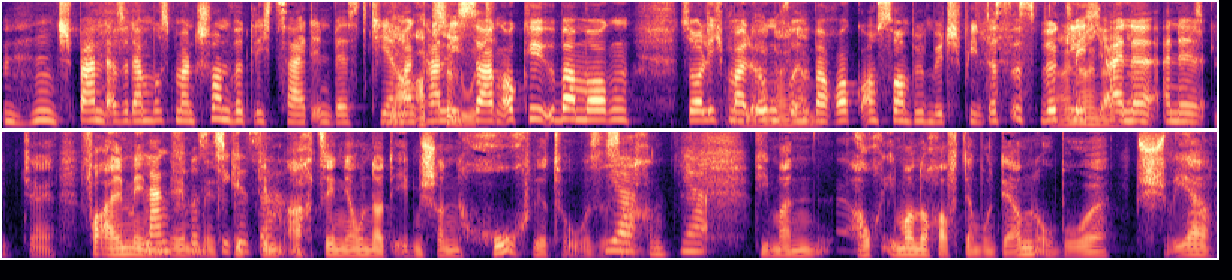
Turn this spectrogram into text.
Mhm, spannend, also da muss man schon wirklich Zeit investieren. Ja, man kann nicht sagen, okay, übermorgen soll ich mal nein, irgendwo nein, im Barockensemble mitspielen. Das ist wirklich eine, eine gibt, ja, Vor allem im, im, es gibt Sache. im 18. Jahrhundert eben schon hochvirtuose ja, Sachen, die man auch immer noch auf der modernen Oboe schwer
